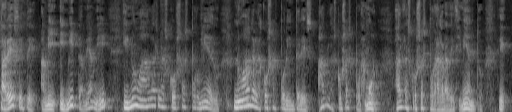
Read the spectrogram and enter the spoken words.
parécete a mí, imítame a mí y no hagas las cosas por miedo, no hagas las cosas por interés, haz las cosas por amor, haz las cosas por agradecimiento. Eh,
